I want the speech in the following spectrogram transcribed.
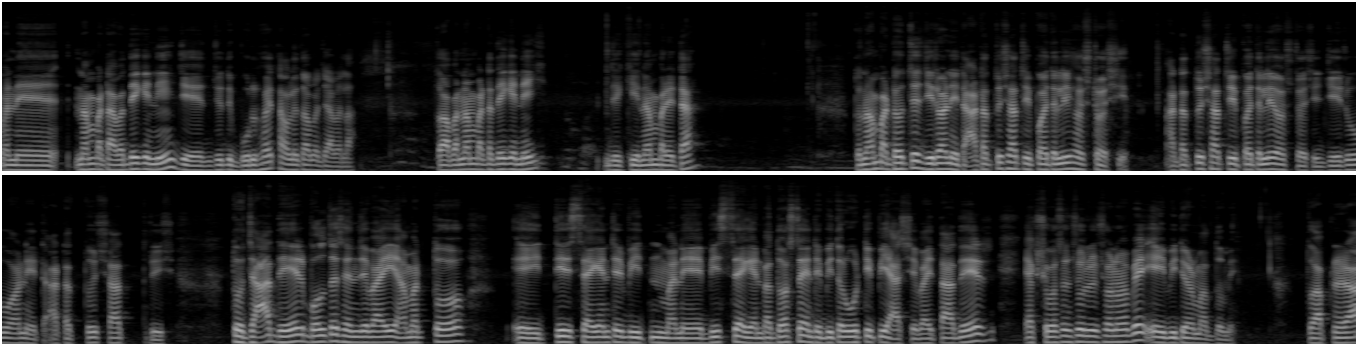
মানে নাম্বারটা আবার দেখে নিই যে যদি ভুল হয় তাহলে তো আবার ঝামেলা। তো আবার নাম্বারটা দেখে নেই যে কী নাম্বার এটা। তো নাম্বারটা হচ্ছে জিরো ওয়ান এইট, আটাত্তর সাতত্রিশ পঁয়তাল্লিশ অষ্টআশি। আটাত্তর সাতত্রিশ পঁয়তাল্লিশ অষ্টআশি, জিরো ওয়ান এইট, আটাত্তর সাতত্রিশ তো যাদের বলতেছেন যে ভাই আমার তো এই তিরিশ সেকেন্ডের মানে বিশ সেকেন্ড বা দশ সেকেন্ডের ভিতর ওটিপি আসে ভাই, তাদের একশো পার্সেন্ট সলিউশন হবে এই ভিডিওর মাধ্যমে। তো আপনারা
